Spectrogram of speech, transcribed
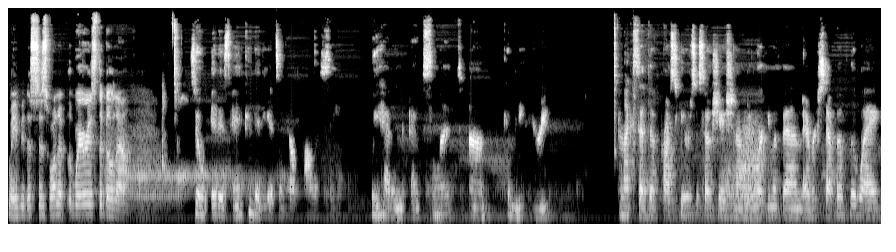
maybe this is one of. Where is the bill now? So it is in committee. It's in health policy. We had an excellent um, committee hearing. And like I said, the Prosecutors Association, I've been working with them every step of the way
